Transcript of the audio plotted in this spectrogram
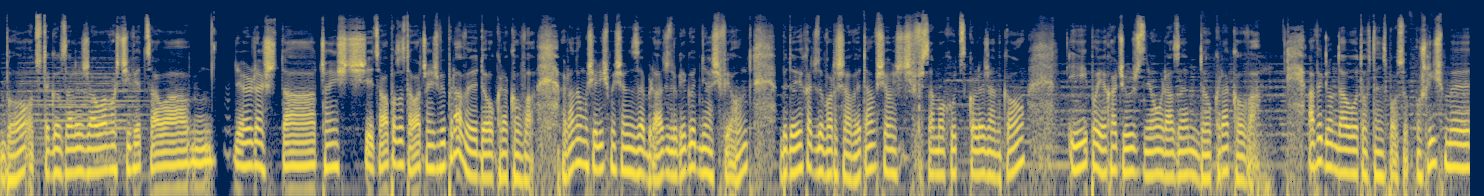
bo od tego zależała właściwie cała mm, reszta, część, cała pozostała część wyprawy do Krakowa. Rano musieliśmy się zebrać drugiego dnia świąt, by dojechać do Warszawy, tam wsiąść w samochód z koleżanką i pojechać już z nią razem do Krakowa. A wyglądało to w ten sposób. Poszliśmy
